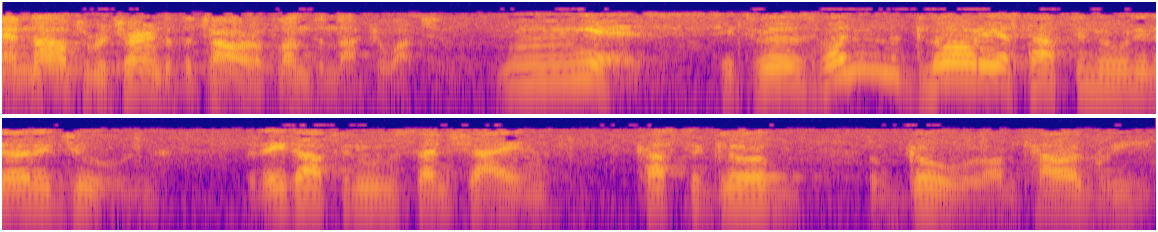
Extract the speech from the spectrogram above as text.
And now to return to the Tower of London, Dr. Watson. Mm, yes, it was one glorious afternoon in early June. The late afternoon sunshine cast a globe of gold on Tower Green.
